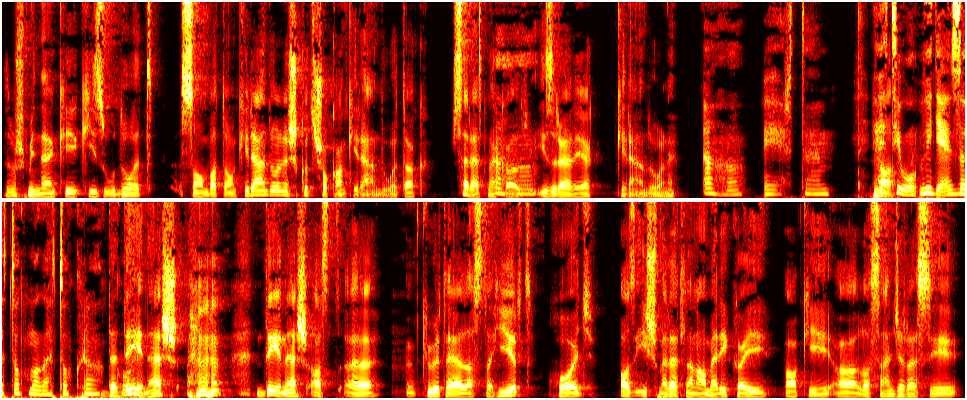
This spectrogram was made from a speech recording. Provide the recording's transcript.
ez most mindenki kizúdolt szombaton kirándulni, és akkor sokan kirándultak. Szeretnek Aha. az izraeliek kirándulni. aha, értem. Na. Hát jó, vigyázzatok magatokra. De akkor. Dénes, Dénes azt ö, küldte el azt a hírt, hogy az ismeretlen amerikai, aki a Los Angeles-i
